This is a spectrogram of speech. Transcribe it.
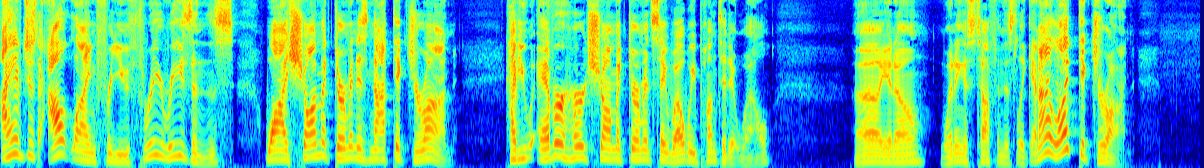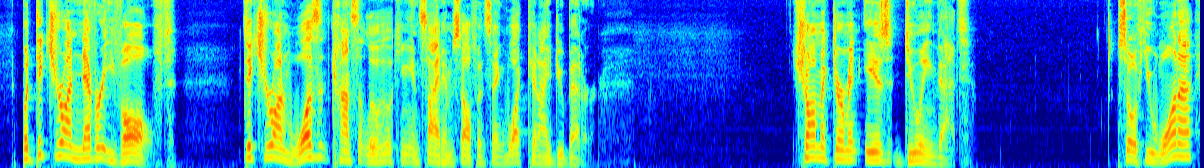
I have just outlined for you three reasons why Sean McDermott is not Dick Jauron. Have you ever heard Sean McDermott say, well, we punted it well? Oh, uh, you know, winning is tough in this league. And I like Dick Jauron, But Dick Jauron never evolved. Dick Jauron wasn't constantly looking inside himself and saying, What can I do better? Sean McDermott is doing that. So if you want to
